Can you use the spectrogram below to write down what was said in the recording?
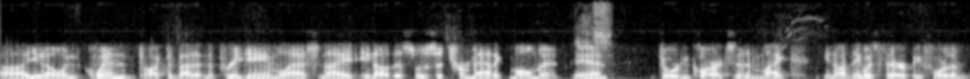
uh, you know when Quinn talked about it in the pregame last night. You know, this was a traumatic moment, Yes. and Jordan Clarkson and Mike. You know, I think it was therapy for them,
